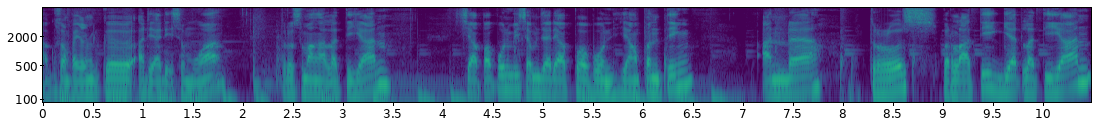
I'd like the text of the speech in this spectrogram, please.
aku sampaikan ke adik-adik semua terus semangat latihan. Siapa pun bisa menjadi apa pun. Yang penting Anda terus berlatih giat latihan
